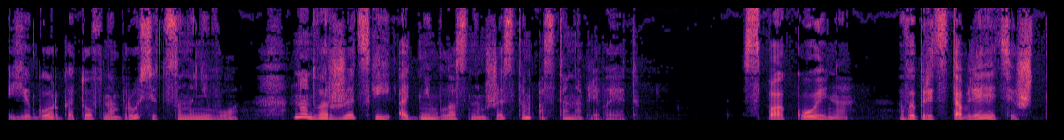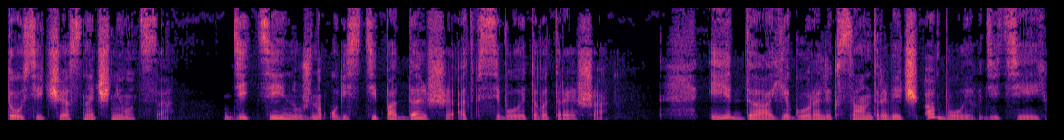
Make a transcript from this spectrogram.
Егор готов наброситься на него, но Дворжецкий одним властным жестом останавливает. Спокойно. Вы представляете, что сейчас начнется? Детей нужно увести подальше от всего этого трэша. И да, Егор Александрович, обоих детей.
